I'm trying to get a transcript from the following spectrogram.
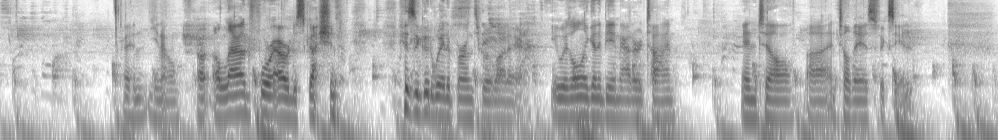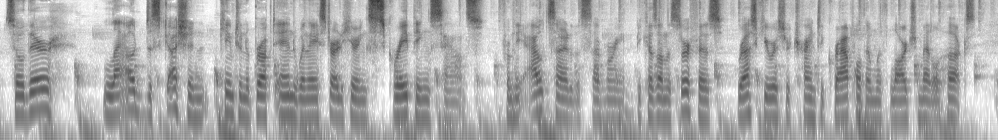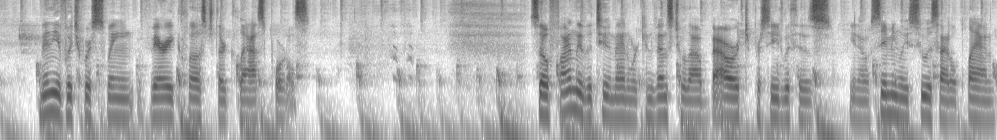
And, you know, a, a loud four hour discussion is a good way to burn through a lot of air. It was only going to be a matter of time until uh, until they asphyxiated. So their loud discussion came to an abrupt end when they started hearing scraping sounds from the outside of the submarine because on the surface, rescuers were trying to grapple them with large metal hooks, many of which were swinging very close to their glass portals. So finally, the two men were convinced to allow Bauer to proceed with his, you know, seemingly suicidal plan,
